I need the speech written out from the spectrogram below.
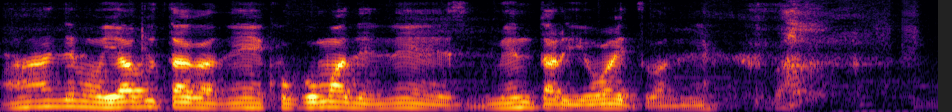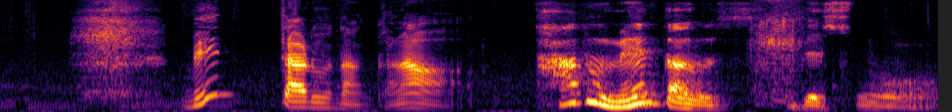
ああ、でも、薮田がね、ここまでね、メンタル弱いとはね、メンタルなんかな多分メンタルでしょ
